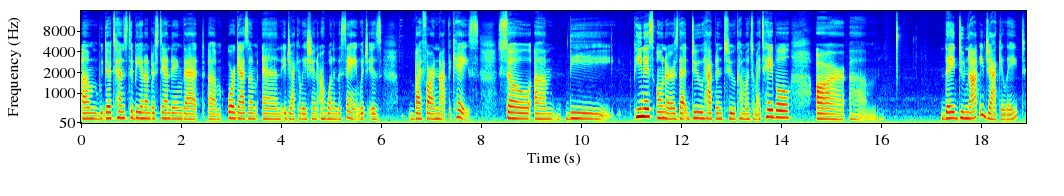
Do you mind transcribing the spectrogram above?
um, there tends to be an understanding that um, orgasm and ejaculation are one and the same, which is by far not the case. So um, the penis owners that do happen to come onto my table are um, they do not ejaculate.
